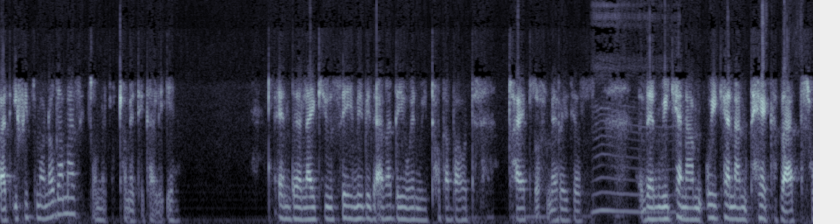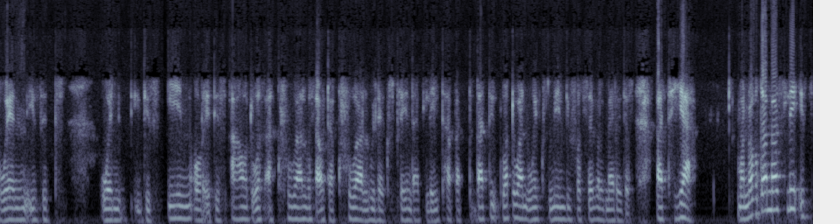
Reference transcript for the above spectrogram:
But if it's monogamous, it's automatically in. And uh, like you say, maybe the other day when we talk about types of marriages, mm. then we can um, we can unpack that. When is it? When it is in or it is out with accrual, without accrual, we'll explain that later. But that is what one works mainly for several marriages. But yeah, monogamously it's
